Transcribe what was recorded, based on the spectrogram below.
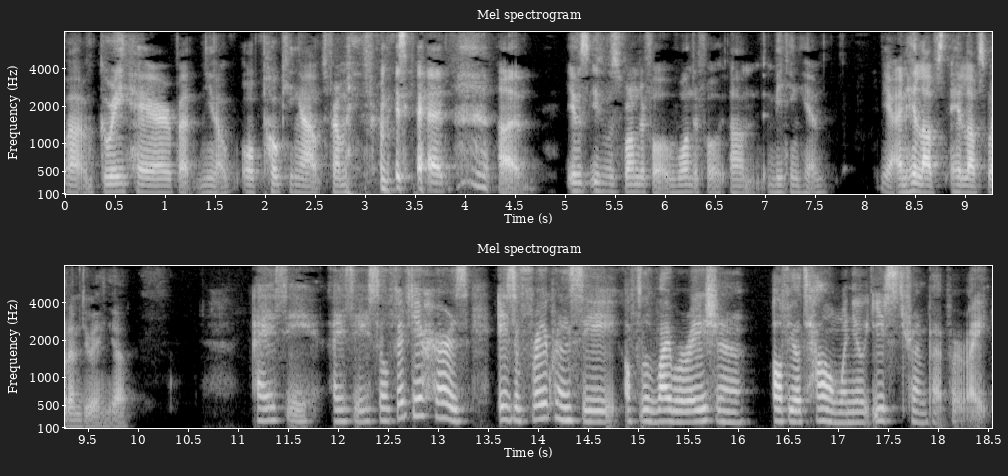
uh, gray hair, but you know, all poking out from from his head. Uh, it was it was wonderful, wonderful um, meeting him. Yeah, and he loves he loves what I'm doing. Yeah. I see, I see. So 50 hertz is the frequency of the vibration of your tongue when you eat Sichuan pepper, right?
